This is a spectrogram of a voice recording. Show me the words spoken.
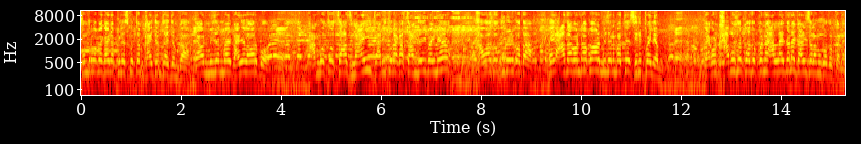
সুন্দরভাবে গাড়িটা প্লেস করতাম খাইতাম চাইতাম কা এখন মিজান ভাই ভাইরাল হওয়ার পর আমগো তো চার্জ নাই গাড়ি তো রাখা চান্দেই পাই না। খাওয়া তো দূরের কথা। এই আধা ঘণ্টা পর মিজান ভাইতে স্লিপ পাইলাম। এখন খাব যে কতক্ষণে আল্লাহ জানে গাড়ি চালামো কতক্ষণে।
